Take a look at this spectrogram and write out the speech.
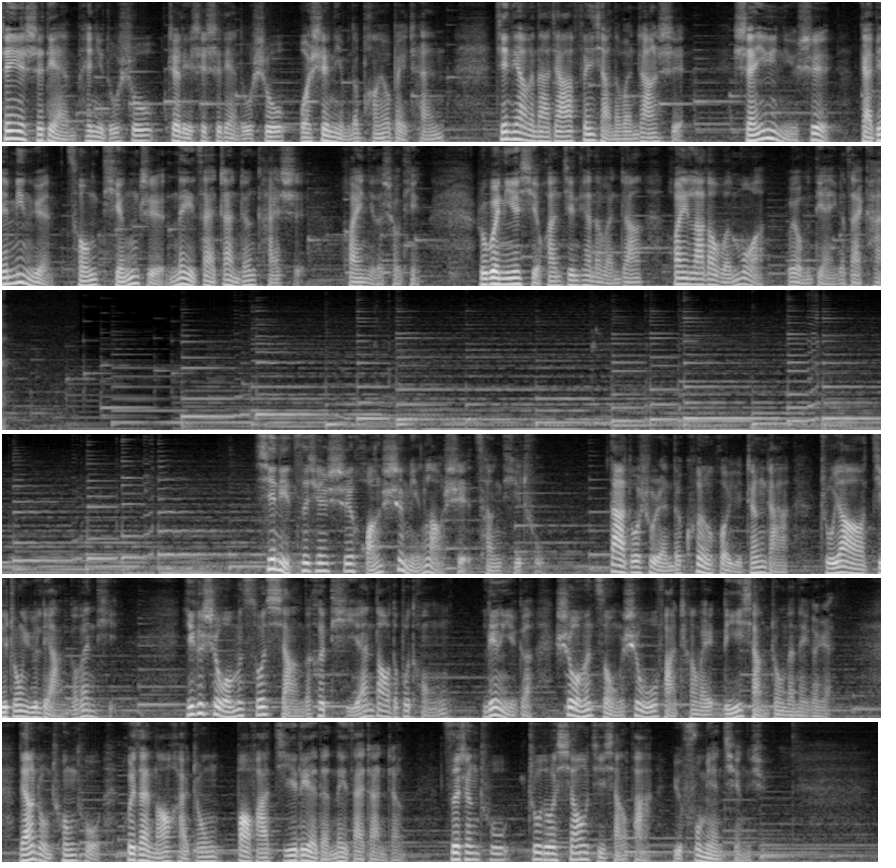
深夜十点陪你读书，这里是十点读书，我是你们的朋友北辰。今天要跟大家分享的文章是《神谕女士改变命运从停止内在战争开始》，欢迎你的收听。如果你也喜欢今天的文章，欢迎拉到文末为我们点一个再看。心理咨询师黄世明老师曾提出，大多数人的困惑与挣扎主要集中于两个问题：一个是我们所想的和体验到的不同，另一个是我们总是无法成为理想中的那个人。两种冲突会在脑海中爆发激烈的内在战争，滋生出诸多消极想法与负面情绪。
